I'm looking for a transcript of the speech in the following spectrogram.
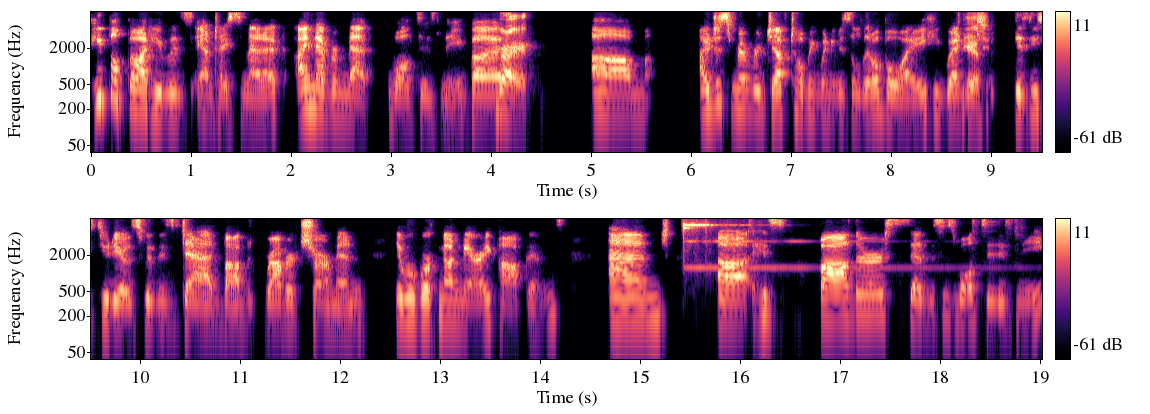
People thought he was anti-Semitic. I never met Walt Disney, but right. um, I just remember Jeff told me when he was a little boy, he went Yeah. to Disney Studios with his dad, Bob Robert Sherman. They were working on Mary Poppins, and uh, his father said, "This is Walt Disney."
